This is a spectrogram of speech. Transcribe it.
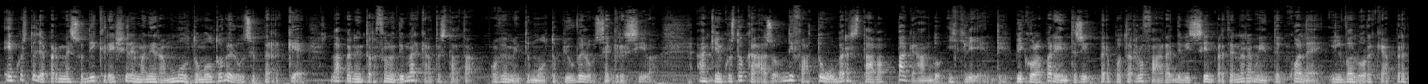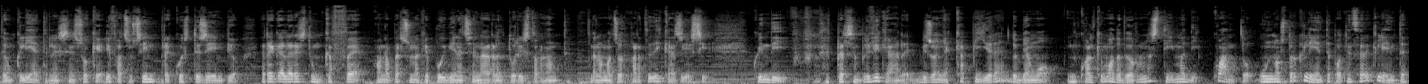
e questo gli ha permesso di crescere in maniera molto molto veloce perché la penetrazione di mercato è stata ovviamente molto più veloce e aggressiva. Anche in questo caso di fatto Uber stava pagando i clienti. Piccola parentesi, per poterlo fare devi sempre tenere a mente qual è il valore che ha per te un cliente, nel senso che io faccio sempre questo esempio, regaleresti un caffè caffè a una persona che poi viene a cenare al tuo ristorante? Nella maggior parte dei casi è sì. Quindi, per semplificare, bisogna capire, dobbiamo in qualche modo avere una stima di quanto un nostro cliente, potenziale cliente,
